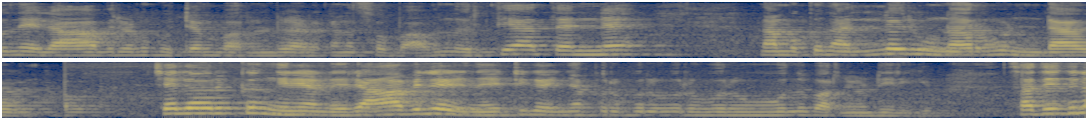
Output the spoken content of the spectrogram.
എന്ന് എല്ലാവരോടും കുറ്റം പറഞ്ഞിട്ട് കിടക്കണ സ്വഭാവം നിർത്തിയാൽ തന്നെ നമുക്ക് നല്ലൊരു ഉണർവ് ഉണ്ടാവും ചിലവർക്ക് ഇങ്ങനെയാണ് രാവിലെ എഴുന്നേറ്റ് കഴിഞ്ഞാൽ പുറു പുറു പുറു പുറു എന്ന് പറഞ്ഞുകൊണ്ടിരിക്കും. സത്യത്തിൽ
